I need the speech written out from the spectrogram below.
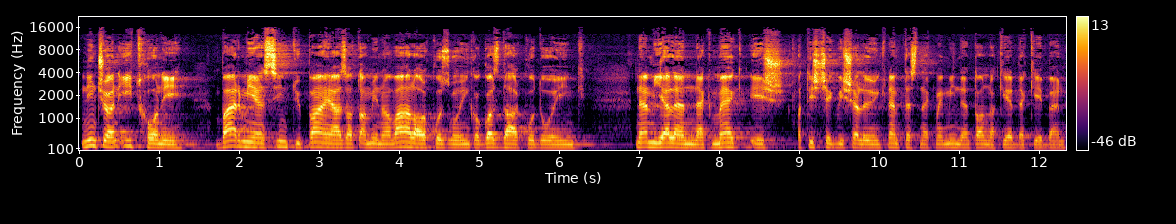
Nincs olyan itthoni, bármilyen szintű pályázat, amin a vállalkozóink, a gazdálkodóink nem jelennek meg, és a tisztségviselőink nem tesznek meg mindent annak érdekében,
